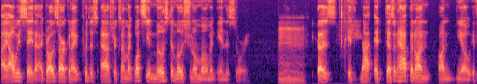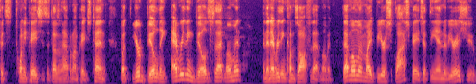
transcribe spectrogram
I always say that I draw this arc and I put this asterisk. And I'm like, what's the most emotional moment in the story? Mm. Because it's not. It doesn't happen on on you know if it's 20 pages, it doesn't happen on page 10. But you're building everything builds to that moment, and then everything comes off of that moment. That moment might be your splash page at the end of your issue.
